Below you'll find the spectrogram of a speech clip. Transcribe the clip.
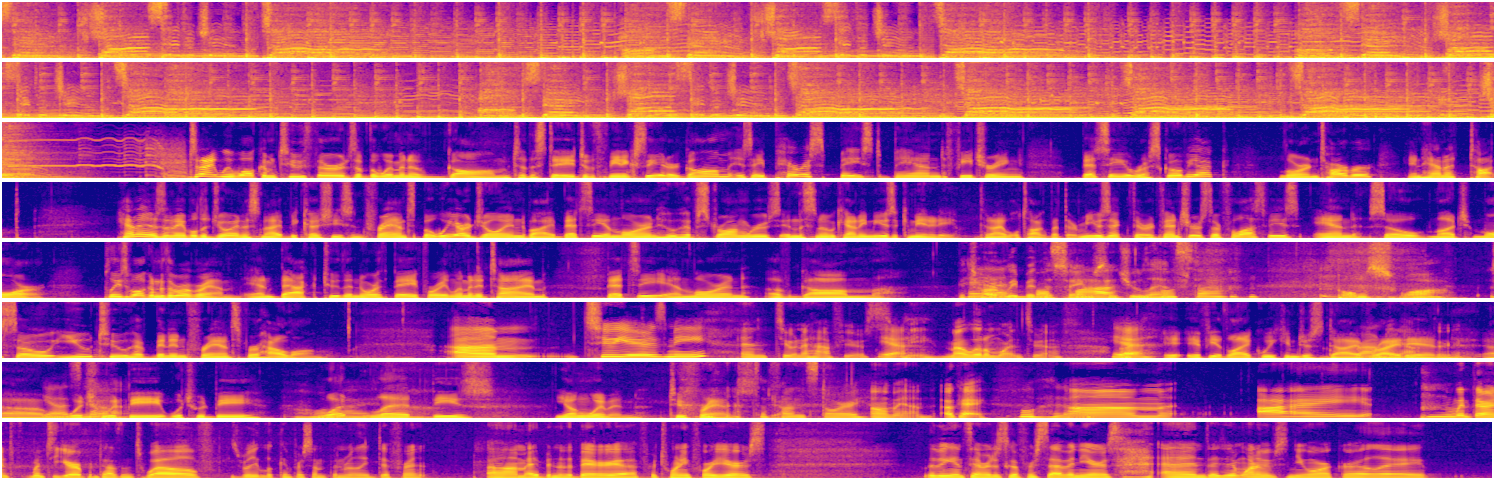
stage. On stage. On stage. On stage, Tonight, we welcome two thirds of the women of GOM to the stage of the Phoenix Theater. GOM is a Paris based band featuring Betsy Raskowiak, Lauren Tarver, and Hannah Tot. Hannah is unable to join us tonight because she's in France, but we are joined by Betsy and Lauren, who have strong roots in the Sonoma County music community. Tonight, we'll talk about their music, their adventures, their philosophies, and so much more. Please welcome to the program and back to the North Bay for a limited time, Betsy and Lauren of GOM. It's hardly been the same since you left. Bonsoir. Bonsoir. So, you two have been in France for how long? Um, two years, me. and two and a half years. Yeah. me. a little more than two and a half. Yeah. Uh, if you'd like, we can just dive Rounding right in. Um, Yeah, which would it. be which would be what Why? led these young women to France? It's a fun story. Oh man. Okay. Oh, hello. Um, I went there and went to Europe in 2012. Was really looking for something really different. Um, I'd been in the Bay Area for 24 years, living in San Francisco for seven years, and I didn't want to move to New York or LA.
